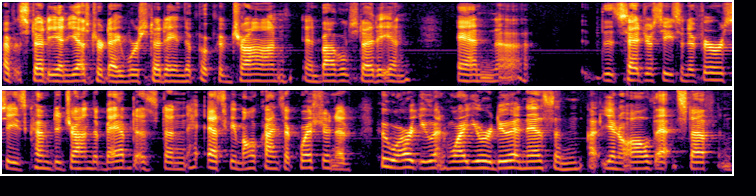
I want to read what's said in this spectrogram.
I was studying yesterday. We're studying the book of John in Bible study, and and uh, the Sadducees and the Pharisees come to John the Baptist and ask him all kinds of questions of who are you and why you are doing this, and uh, you know all that stuff. And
